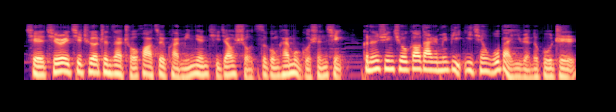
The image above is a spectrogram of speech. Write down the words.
且奇瑞汽车正在筹划最快明年提交首次公开募股申请，可能寻求高达人民币一千五百亿元的估值。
